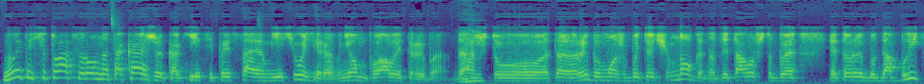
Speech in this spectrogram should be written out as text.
Ну, эта ситуация ровно такая же, как если представим, есть озеро, в нем плавает рыба. Да, mm-hmm. что это рыбы может быть очень много, но для того, чтобы эту рыбу добыть,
